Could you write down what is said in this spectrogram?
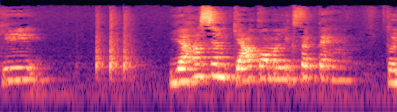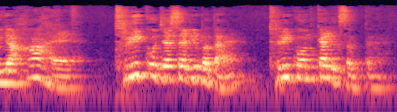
कि यहाँ से हम क्या कॉमन लिख सकते हैं? तो यहाँ है थ्री को जैसे अभी बताएँ थ्री को हम क्या लिख सकते हैं?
